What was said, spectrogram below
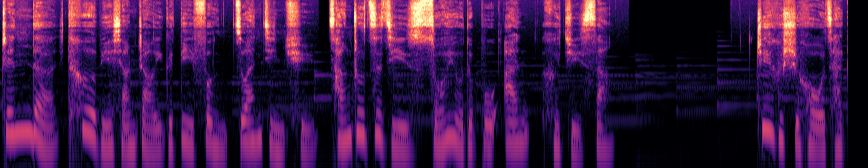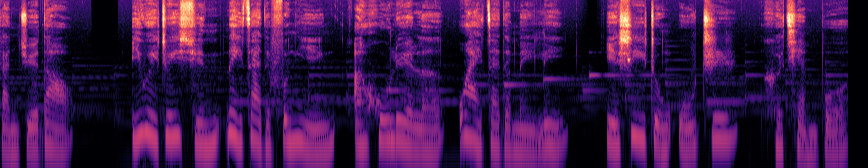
真的特别想找一个地缝钻进去，藏住自己所有的不安和沮丧。这个时候，我才感觉到，一味追寻内在的丰盈而忽略了外在的美丽，也是一种无知和浅薄。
